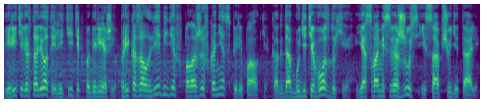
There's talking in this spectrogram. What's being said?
берите вертолет и летите к побережью», — приказал Лебедев, положив конец перепалке. «Когда будете в воздухе, я с вами свяжусь и сообщу детали».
